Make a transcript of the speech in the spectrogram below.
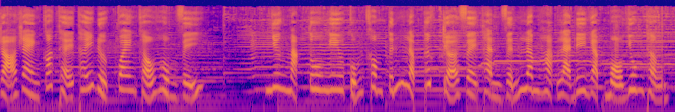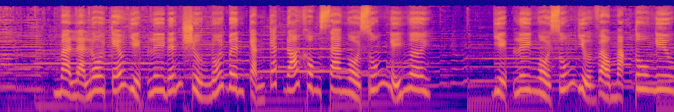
Rõ ràng có thể thấy được quan khẩu hùng vĩ. Nhưng mặt tu nghiêu cũng không tính lập tức trở về thành Vĩnh Lâm hoặc là đi gặp mộ dung thận Mà là lôi kéo Diệp Ly đến sườn nối bên cạnh cách đó không xa ngồi xuống nghỉ ngơi. Diệp Ly ngồi xuống dựa vào mặt tu nghiêu.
